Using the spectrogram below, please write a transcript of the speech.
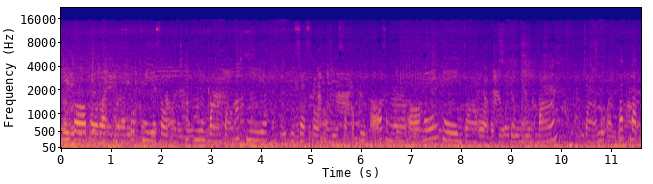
ជួយក៏ពលរដ្ឋខ្មែរគ្រប់គ្នាសូមឲ្យឆាប់មានបានទាំងអស់គ្នាពិសេសសូមឲ្យមានសុខភាពល្អសំណាងល្អហេងហេងចារកទទួលទានមានបានចាលក់ឲ្យដាច់ដាច់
